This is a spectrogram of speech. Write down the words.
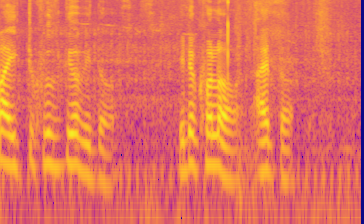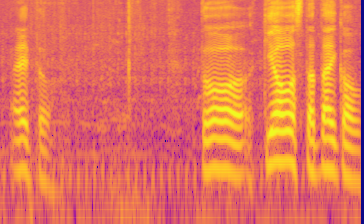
হয় একটু খুলতে হবি তো। একটু খোলো এই তো। এই তো। তো কি অবস্থা তাই কও?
